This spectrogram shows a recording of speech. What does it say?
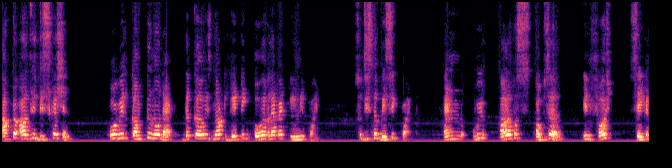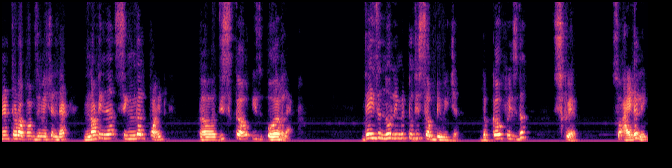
after all this discussion we will come to know that the curve is not getting overlap at any point. So this is the basic point and we all of us observe in first second and third approximation that not in a single point uh, this curve is overlap. There is no limit to this subdivision. The curve fills the square. So ideally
